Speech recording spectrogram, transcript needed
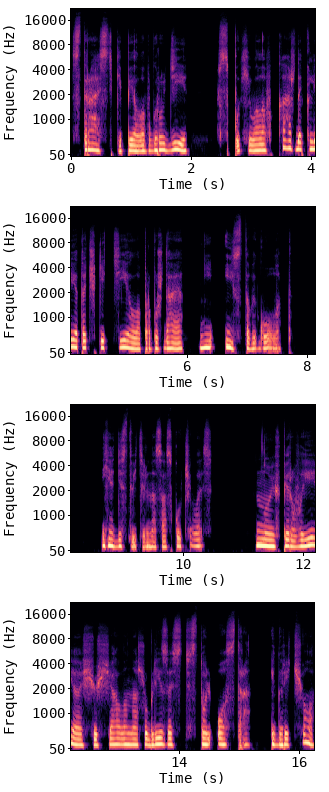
Страсть кипела в груди, вспыхивала в каждой клеточке тела, пробуждая неистовый голод. Я действительно соскучилась. Но и впервые ощущала нашу близость столь остро и горячо.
